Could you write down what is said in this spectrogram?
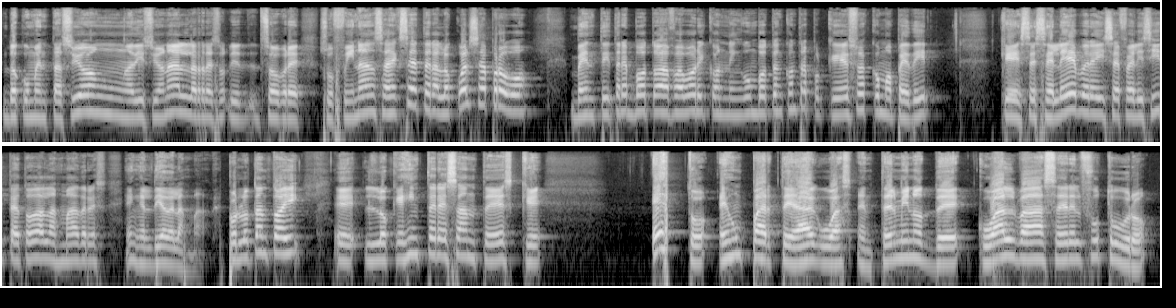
documentación adicional sobre sus finanzas, etcétera, lo cual se aprobó 23 votos a favor y con ningún voto en contra, porque eso es como pedir que se celebre y se felicite a todas las madres en el Día de las Madres. Por lo tanto, ahí eh, lo que es interesante es que esto es un parteaguas en términos de cuál va a ser el futuro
